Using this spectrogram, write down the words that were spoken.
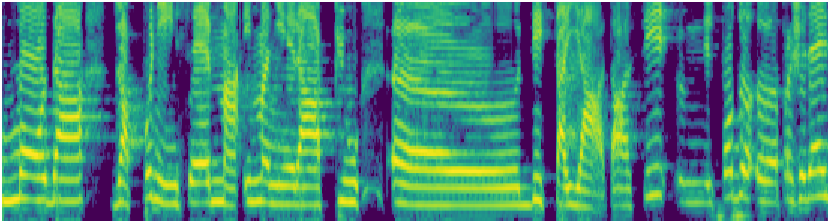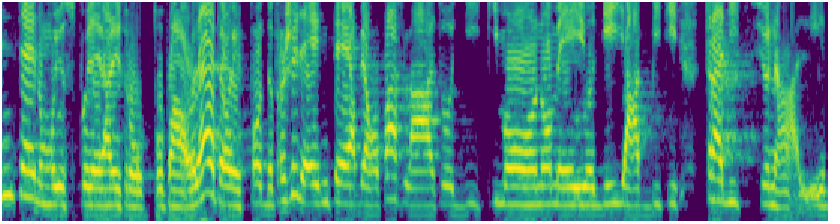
moda giapponese, ma in maniera più uh, dettagliata. Se nel pod uh, precedente, non voglio spoilerare troppo Paola, eh, però nel pod precedente abbiamo parlato di kimono, meglio degli abiti tradizionali.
